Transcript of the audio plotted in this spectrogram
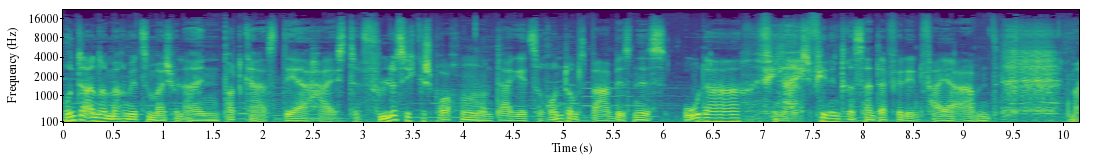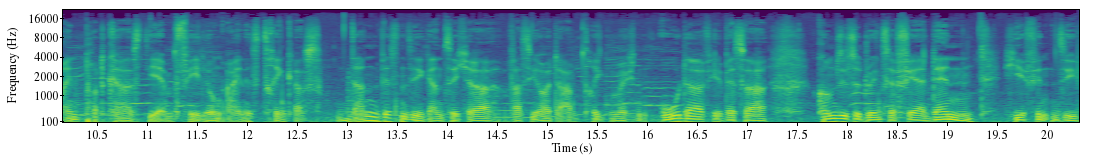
Unter anderem machen wir zum Beispiel einen Podcast, der heißt Flüssig gesprochen und da geht es rund ums Barbusiness oder vielleicht viel interessanter für den Feierabend, mein Podcast, die Empfehlung eines Trinkers. Dann wissen Sie ganz sicher, was Sie heute Abend trinken möchten oder viel besser, kommen Sie zu Drinks Affair, denn hier finden Sie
